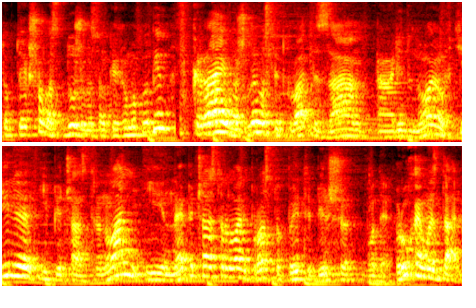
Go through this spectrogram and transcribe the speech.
Тобто, якщо у вас дуже високий гемоглобін, вкрай важливо слідкувати за е, рідиною в тілі і під час тренувань, і не під час тренувань, просто пити більше води. Рухаємось далі.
